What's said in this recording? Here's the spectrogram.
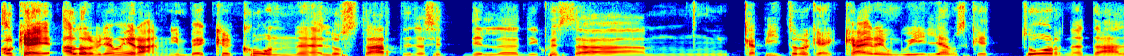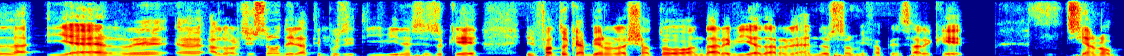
Ok, allora vediamo i running back con lo start della set- del- di questo capitolo che è Kyren Williams che torna dalla IR. Eh, allora, ci sono dei lati positivi, nel senso che il fatto che abbiano lasciato andare via Darrell Anderson mi fa pensare che siano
